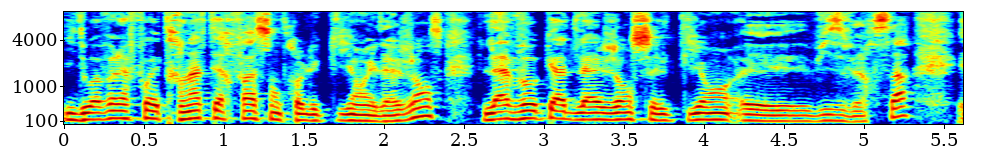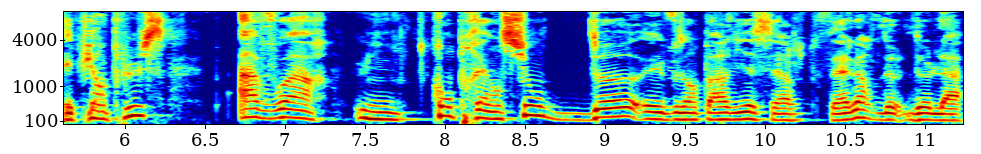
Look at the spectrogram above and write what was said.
Ils doivent à la fois être l'interface entre les clients et l'agence, l'avocat de l'agence et le client et vice versa. Et puis en plus, avoir une compréhension de, et vous en parliez Serge tout à l'heure, de, de la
